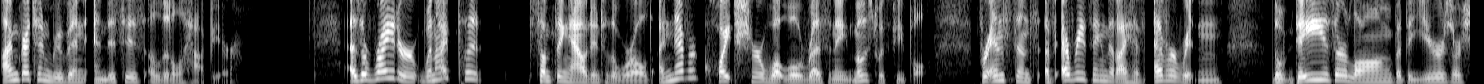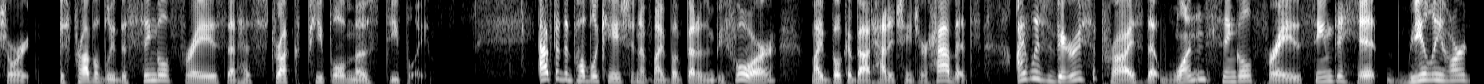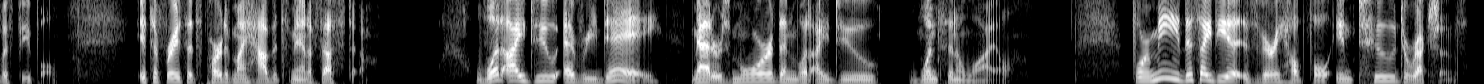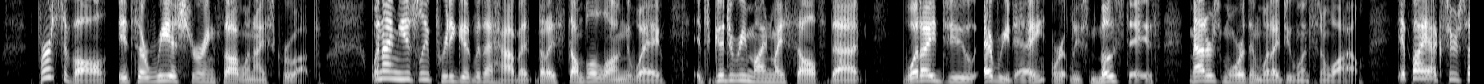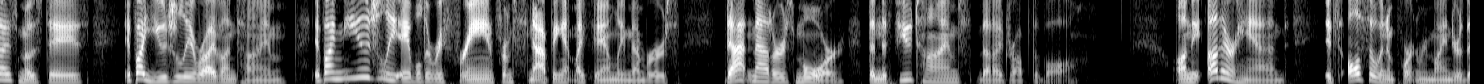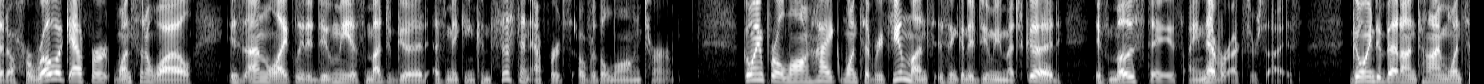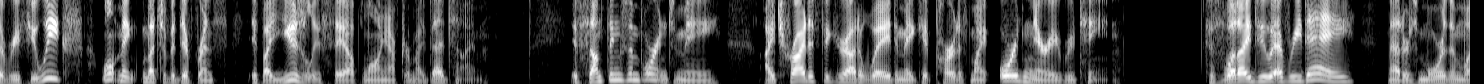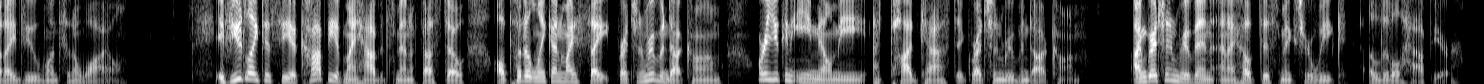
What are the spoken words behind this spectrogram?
I'm Gretchen Rubin, and this is A Little Happier. As a writer, when I put something out into the world, I'm never quite sure what will resonate most with people. For instance, of everything that I have ever written, the days are long, but the years are short is probably the single phrase that has struck people most deeply. After the publication of my book Better Than Before, my book about how to change your habits, I was very surprised that one single phrase seemed to hit really hard with people. It's a phrase that's part of my Habits Manifesto. What I do every day matters more than what I do once in a while. For me, this idea is very helpful in two directions. First of all, it's a reassuring thought when I screw up. When I'm usually pretty good with a habit, but I stumble along the way, it's good to remind myself that what I do every day, or at least most days, matters more than what I do once in a while. If I exercise most days, if I usually arrive on time, if I'm usually able to refrain from snapping at my family members, that matters more than the few times that I drop the ball. On the other hand, it's also an important reminder that a heroic effort once in a while is unlikely to do me as much good as making consistent efforts over the long term. Going for a long hike once every few months isn't going to do me much good if most days I never exercise. Going to bed on time once every few weeks won't make much of a difference if I usually stay up long after my bedtime. If something's important to me, I try to figure out a way to make it part of my ordinary routine. Because what I do every day matters more than what I do once in a while. If you'd like to see a copy of my Habits Manifesto, I'll put a link on my site, GretchenRubin.com, or you can email me at podcast at GretchenRubin.com. I'm Gretchen Rubin, and I hope this makes your week a little happier.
